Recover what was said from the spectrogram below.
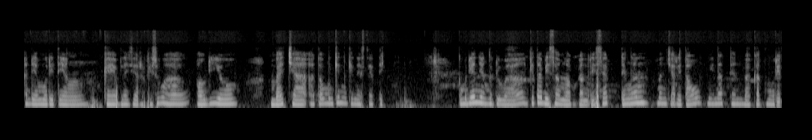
Ada murid yang gaya belajar visual, audio, membaca, atau mungkin kinestetik. Kemudian yang kedua, kita bisa melakukan riset dengan mencari tahu minat dan bakat murid.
